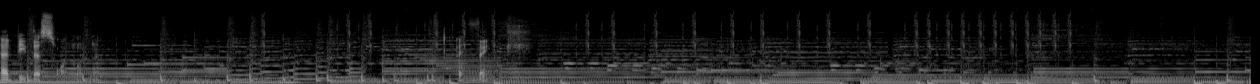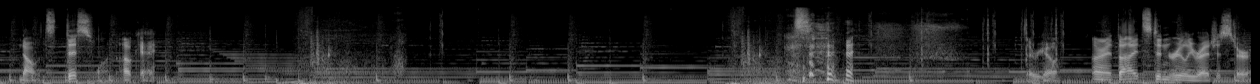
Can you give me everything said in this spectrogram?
That'd be this one, wouldn't it? I think. No, it's this one. Okay. there we go. Alright, the heights didn't really register,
